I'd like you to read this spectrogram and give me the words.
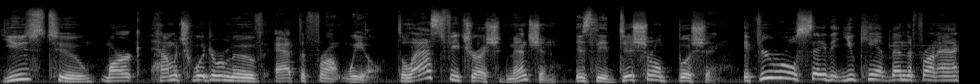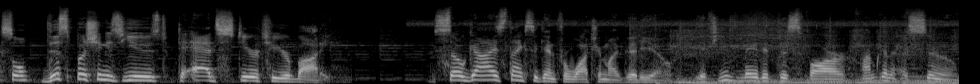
used to mark how much wood to remove at the front wheel. The last feature I should mention is the additional bushing. If your rules say that you can't bend the front axle, this bushing is used to add steer to your body. So guys, thanks again for watching my video. If you've made it this far, I'm gonna assume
